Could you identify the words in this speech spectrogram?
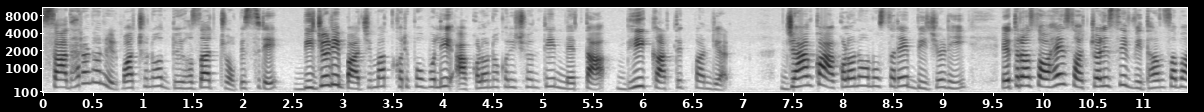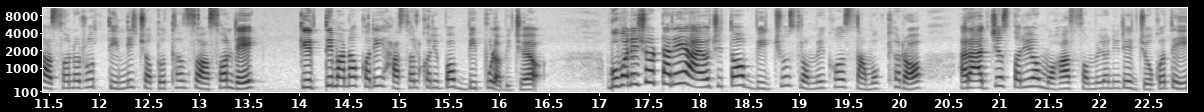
ସାଧାରଣ ନିର୍ବାଚନ ଦୁଇହଜାର ଚବିଶରେ ବିଜେଡି ବାଜିମାତ କରିବ ବୋଲି ଆକଳନ କରିଛନ୍ତି ନେତା ଭି. କାର୍ତ୍ତିକ ପାଣ୍ଡିଆନ ଯାହାଙ୍କ ଆକଳନ ଅନୁସାରେ ବିଜେଡି ଏଥର ଶହେ ସତଚାଳିଶ ବିଧାନସଭା ଆସନରୁ ତିନି ଚତୁର୍ଥାଂଶ ଆସନରେ କୀର୍ତ୍ତିମାନ କରି ହାସଲ କରିବ ବିପୁଳ ବିଜୟ। ଭୁବନେଶ୍ୱରଠାରେ ଆୟୋଜିତ ବିଜୁ ଶ୍ରମିକ ସାମୁଖ୍ୟର ରାଜ୍ୟସ୍ତରୀୟ ମହାସମ୍ମିଳନୀରେ ଯୋଗଦେଇ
